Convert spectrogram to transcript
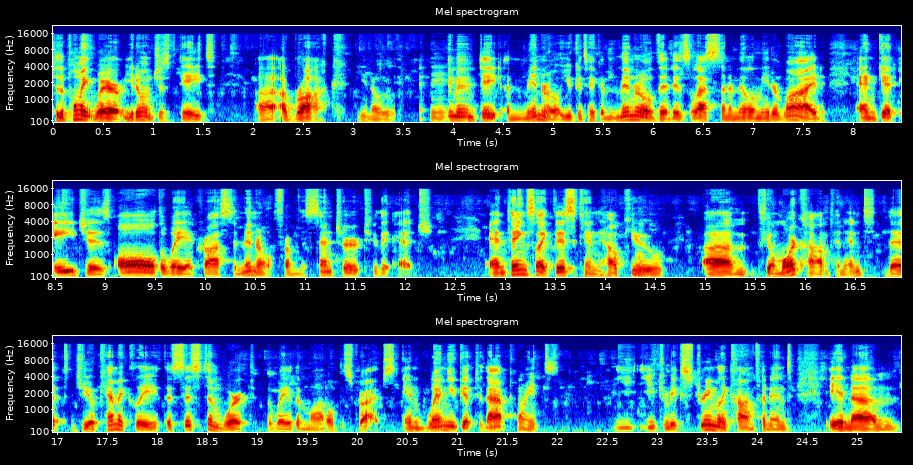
to the point where you don't just date uh, a rock, you know, even date a mineral. You could take a mineral that is less than a millimeter wide and get ages all the way across the mineral from the center to the edge. And things like this can help you um, feel more confident that geochemically the system worked the way the model describes. And when you get to that point, you, you can be extremely confident in um,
